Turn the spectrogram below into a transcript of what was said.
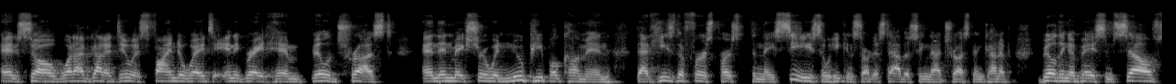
and so what i've got to do is find a way to integrate him build trust and then make sure when new people come in that he's the first person they see so he can start establishing that trust and kind of building a base himself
